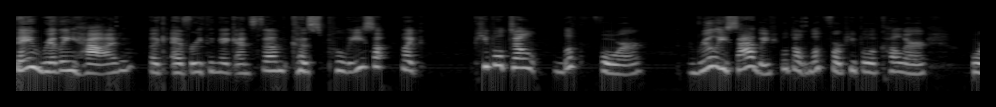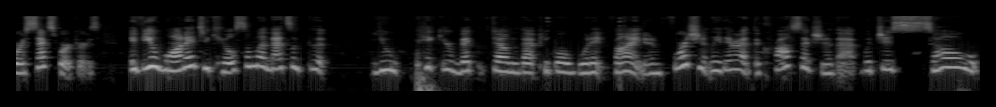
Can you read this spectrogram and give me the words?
They really had like everything against them because police, like, people don't look for, really sadly, people don't look for people of color or sex workers. If you wanted to kill someone, that's like the you pick your victim that people wouldn't find. And unfortunately, they're at the cross section of that, which is so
